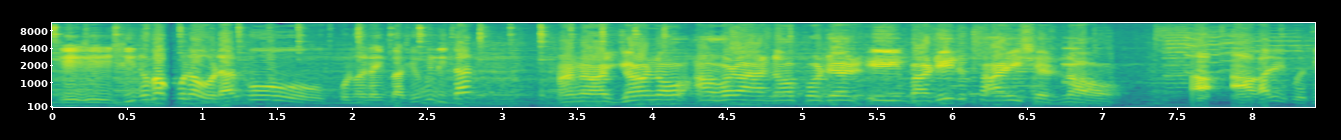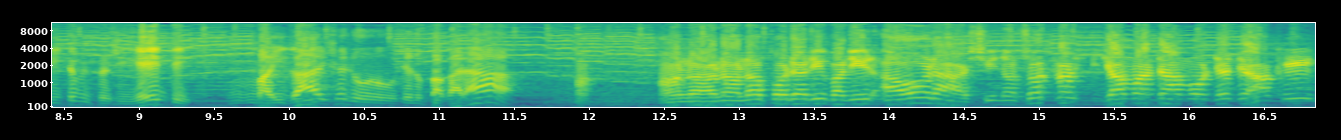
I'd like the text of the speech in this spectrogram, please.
¿Si no va a colaborar con, con la invasión militar? Ah, no, yo no, ahora no poder invadir países, no. Ah, hágale el jueguito, mi presidente. Maigay se lo, se lo pagará. Ah, no, no, no poder invadir ahora. Si nosotros ya mandamos desde aquí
